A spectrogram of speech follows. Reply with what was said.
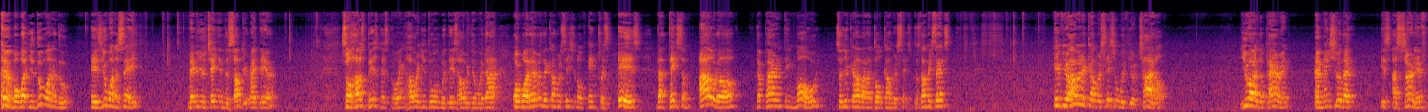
but what you do want to do is you want to say, maybe you're changing the subject right there. So, how's business going? How are you doing with this? How are you doing with that? Or whatever the conversation of interest is that takes them out of the parenting mode so you can have an adult conversation. Does that make sense? If you're having a conversation with your child, you are the parent and make sure that it's assertive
